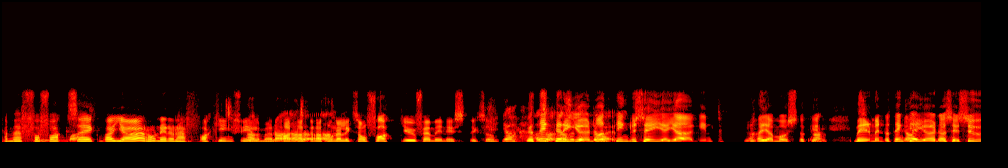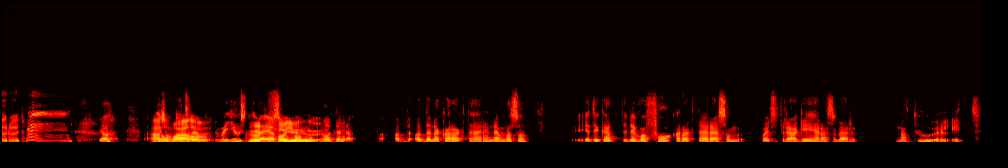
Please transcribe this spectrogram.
ja men for fuck's Vad? sake, vad gör hon i den här fucking filmen? no, Annat alltså, än att hon är alltså- liksom, fuck you feminist, liksom. Ja, Jag alltså- tänker alltså, göra var- någonting du säger jag inte. Mm. Ja, jag måste, okej. Ja. Men, men då tänker Ja. jag göra det och se sur ut. Hmm. Ja, Alltså, jo, alltså, wow. det, det var just Good det jag for you. Att den, att, att den där karaktären, den var så... Jag tycker att det var få karaktärer som på ett sätt reagerar så där naturligt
